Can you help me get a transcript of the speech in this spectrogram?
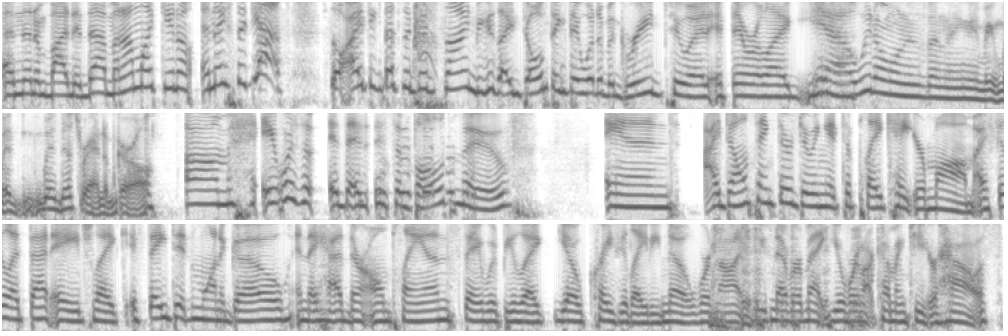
and then invited them. And I'm like, you know, and they said yes. So I think that's a good sign because I don't think they would have agreed to it if they were like, yeah, we don't want to spend anything with, with this random girl. Um, it was a, it, it's a bold move, and I don't think they're doing it to placate your mom. I feel at that age, like if they didn't want to go and they had their own plans, they would be like, "Yo, crazy lady, no, we're not. We've never met you. We're not coming to your house."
